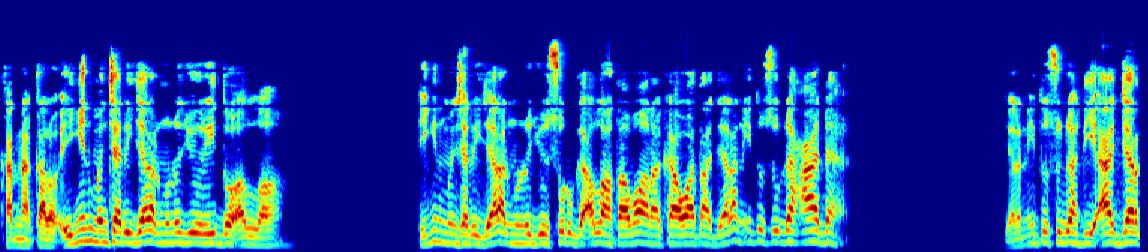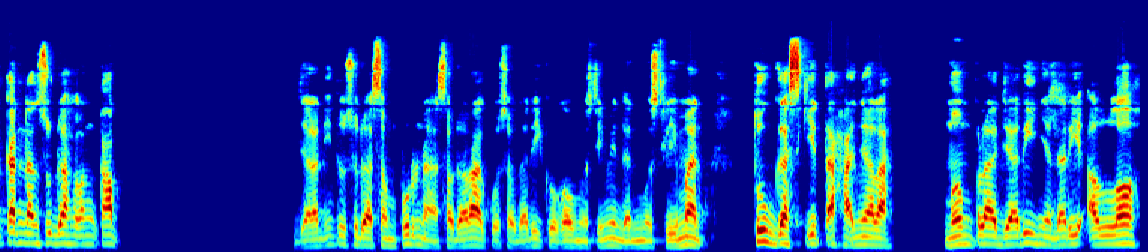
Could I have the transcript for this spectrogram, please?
Karena kalau ingin mencari jalan menuju ridho Allah, ingin mencari jalan menuju surga Allah tabaraka wa jalan itu sudah ada. Jalan itu sudah diajarkan dan sudah lengkap. Jalan itu sudah sempurna, saudaraku, saudariku, kaum muslimin dan muslimat. Tugas kita hanyalah mempelajarinya dari Allah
